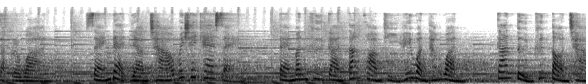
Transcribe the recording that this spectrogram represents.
จักรวาล แสงแดดยามเช้าไม่ใช่แค่แสง แต่มันคือการตั้งความถี่ให้วันทั้งวัน การตื่นขึ้นตอนเช้า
